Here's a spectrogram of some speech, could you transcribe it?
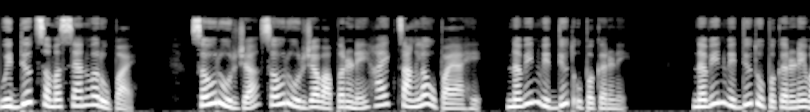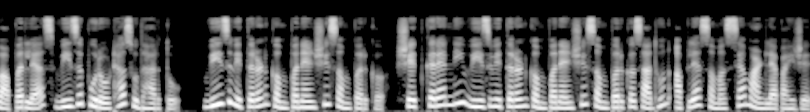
विद्युत समस्यांवर उपाय. सौर ऊर्जा सौर ऊर्जा वापरणे हा एक चांगला उपाय आहे. नवीन विद्युत उपकरणे. नवीन विद्युत उपकरणे वापरल्यास वीज पुरवठा सुधारतो. वीज वितरण कंपन्यांशी संपर्क. शेतकऱ्यांनी वीज वितरण कंपन्यांशी संपर्क साधून आपल्या समस्या मांडल्या पाहिजेत.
